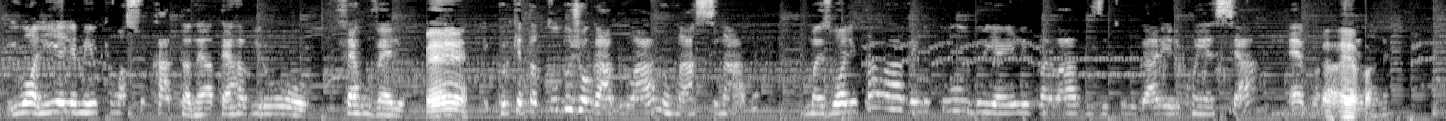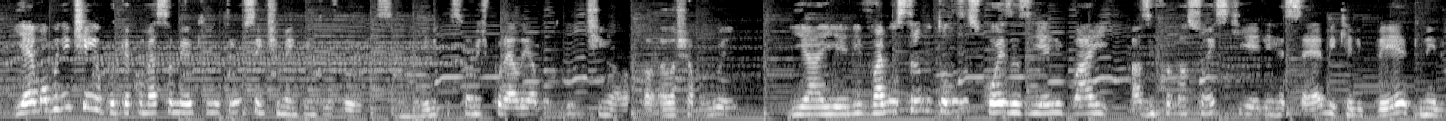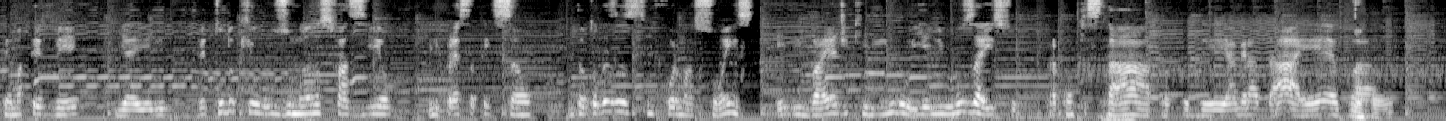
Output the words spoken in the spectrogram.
E o Oli, ele é meio que uma sucata, né? A Terra virou ferro velho. É, Porque tá tudo jogado lá, não nasce nada. Mas o Oli tá lá vendo tudo, e aí ele vai lá, visita o lugar e ele conhece a Eva. A Eva. né? E é mó bonitinho, porque começa meio que nutrir um sentimento entre os dois. assim. Ele, principalmente por ela, é muito bonitinho, ela, ela chamando ele. E aí ele vai mostrando todas as coisas e ele vai. As informações que ele recebe, que ele vê, que nem ele tem uma TV, e aí ele vê tudo que os humanos faziam, ele presta atenção. Então todas as informações ele vai adquirindo e ele usa isso pra conquistar, pra poder agradar a Eva. Uhum.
